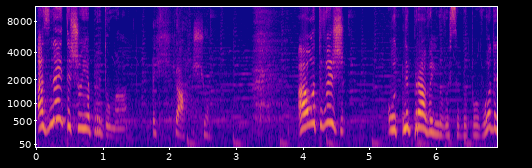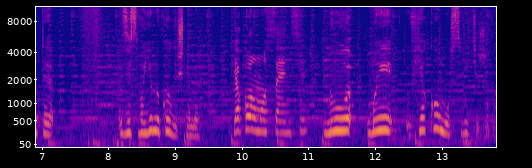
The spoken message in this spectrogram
а знаєте, що я придумала? Що? Що? А от ви ж от неправильно ви себе поводите зі своїми колишніми. В якому сенсі? Ну, ми в якому світі живемо?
